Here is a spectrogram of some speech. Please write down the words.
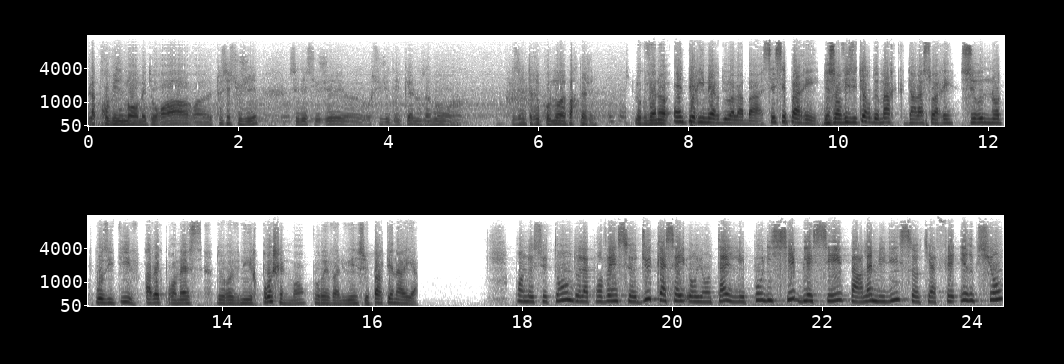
L'approvisionnement en métaux rares, tous ces sujets, c'est des sujets au sujet desquels nous avons des intérêts communs à partager. Le gouverneur intérimaire du Lualaba s'est séparé de son visiteur de marque dans la soirée sur une note positive avec promesse de revenir prochainement pour évaluer ce partenariat. Pendant ce temps, de la province du Kasaï oriental, les policiers blessés par la milice qui a fait éruption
